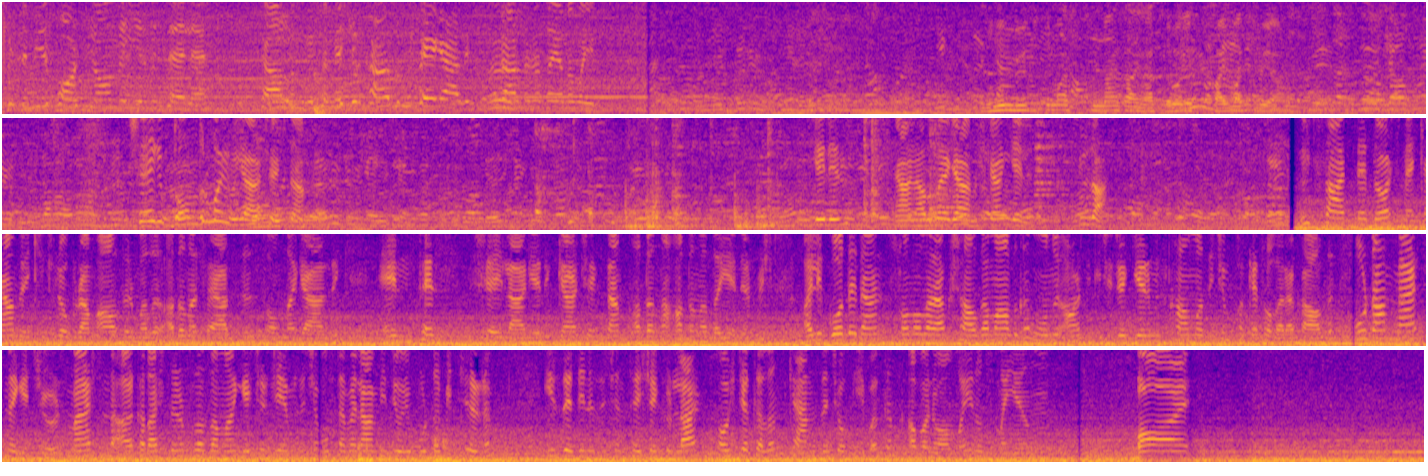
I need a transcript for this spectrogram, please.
İkisi bir porsiyon ve 20 TL. Kazım büfe. Meşhur Kazım büfeye geldik. Bu sıralara dayanamayıp. Bunun büyük ihtimal sütünden kaynaklı. Böyle kaymak gibi yani. Şey gibi dondurma gibi gerçekten. Gelin. Yani Adana'ya gelmişken gelin. Güzel. 3 saatte 4 mekanda 2 kilogram aldırmalı Adana seyahatinin sonuna geldik. Enfes şeyler yedik gerçekten. Adana Adana'da yenirmiş. Ali Gode'den son olarak şalgam aldık ama onu artık içecek yerimiz kalmadığı için paket olarak aldık. Buradan Mersin'e geçiyoruz. Mersin'de arkadaşlarımızla zaman geçireceğimiz için muhtemelen videoyu burada bitiririm. İzlediğiniz için teşekkürler. Hoşçakalın. Kendinize çok iyi bakın. Abone olmayı unutmayın. Bye.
